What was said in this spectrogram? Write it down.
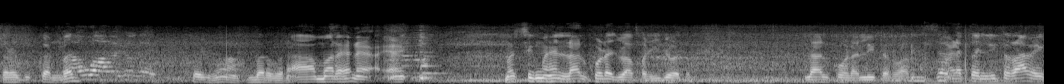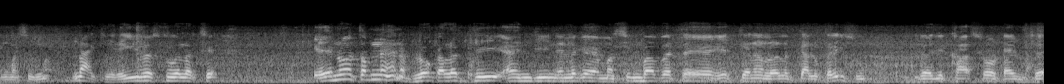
તરત દુકાન બંધ. હા બરાબર. આ અમારે હે ને મશીનમાં હે લાલ ખોડા જ વાપરીએ. જો તો. લાલ ખોડા લીટરવાળું સાડે ત્રણ લીટર આવે એક મશીનમાં. નાખીએ એ વસ્તુ અલગ છે. એનો તમને હે ને બ્લોક અલગથી એન્જિન એટલે કે મશીન બાબતે એક ચેનલ અલગ ચાલુ કરીશું. એટલે હજી ખાસો ટાઈમ છે.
